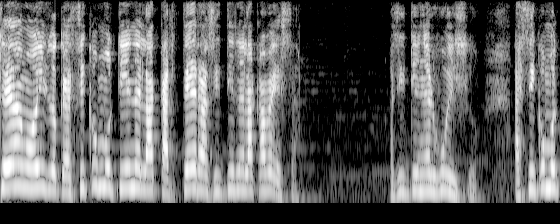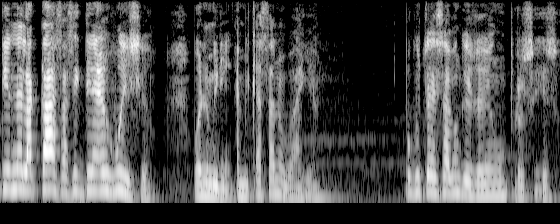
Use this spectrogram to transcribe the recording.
Ustedes han oído que así como tiene la cartera, así tiene la cabeza. Así tiene el juicio. Así como tiene la casa, así tiene el juicio. Bueno, miren, a mi casa no vayan. Porque ustedes saben que yo estoy en un proceso.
